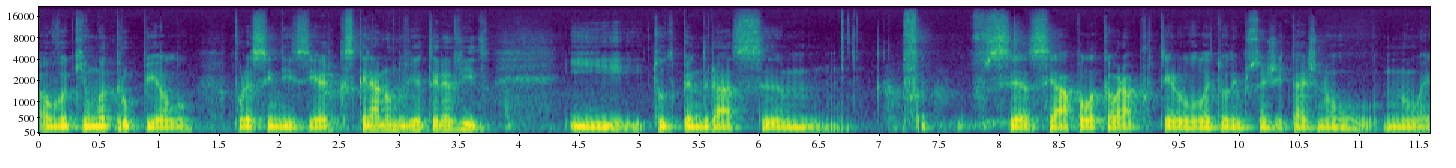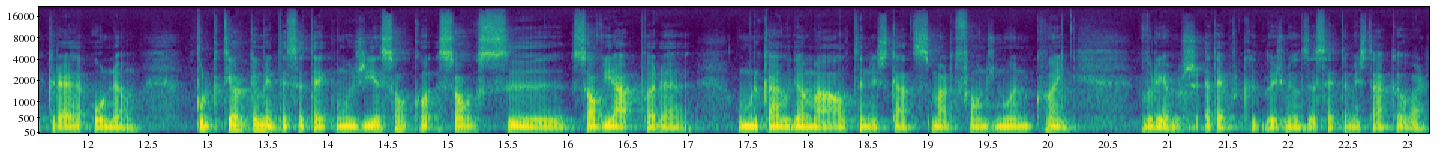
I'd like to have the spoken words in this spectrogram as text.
houve aqui um atropelo, por assim dizer, que se calhar não devia ter havido. E tudo dependerá se se, se a Apple acabará por ter o leitor de impressões digitais no, no ecrã ou não. Porque teoricamente essa tecnologia só, só, se, só virá para o mercado de gama alta, neste caso de smartphones, no ano que vem. Veremos, até porque 2017 também está a acabar.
